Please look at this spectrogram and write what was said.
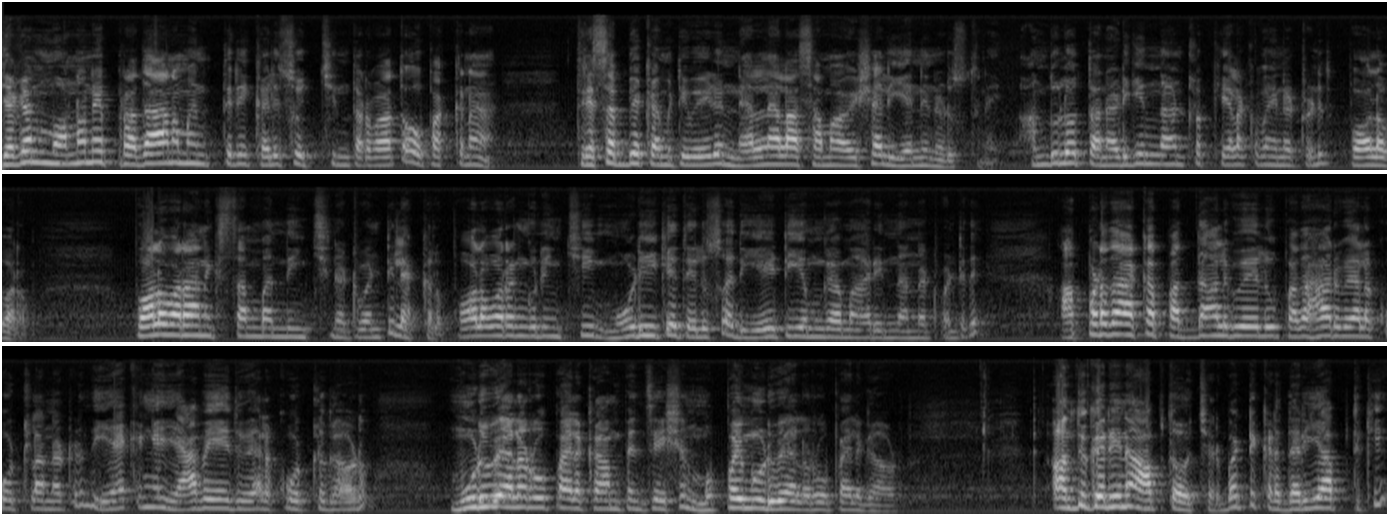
జగన్ మొన్ననే ప్రధానమంత్రిని కలిసి వచ్చిన తర్వాత ఓ పక్కన త్రిసభ్య కమిటీ వేయడం నెల నెలా సమావేశాలు ఇవన్నీ నడుస్తున్నాయి. అందులో తను అడిగిన దాంట్లో కీలకమైనటువంటిది పోలవరం. పోలవరానికి సంబంధించినటువంటి లెక్కలు. పోలవరం గురించి మోడీకే తెలుసు అది ఏటీఎంగా మారింది అన్నటువంటిది అప్పటిదాకా పద్నాలుగు వేలు పదహారు వేల కోట్లు అన్నటువంటిది. ఏకంగా యాభై ఐదు వేల కోట్లు కావడం మూడు వేల రూపాయల కాంపెన్సేషన్ ముప్పై మూడు వేల రూపాయలు కావడం. అందుకని ఆపుతా వచ్చారు. బట్ ఇక్కడ దర్యాప్తుకి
